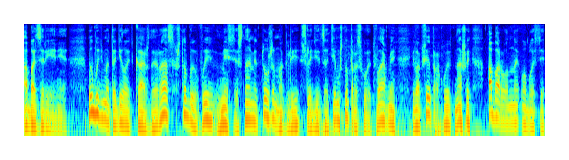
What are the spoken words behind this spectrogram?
обозрения. Мы будем это делать каждый раз, чтобы вы вместе с нами тоже могли следить за тем, что происходит в армии и вообще проходит в нашей оборонной области.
